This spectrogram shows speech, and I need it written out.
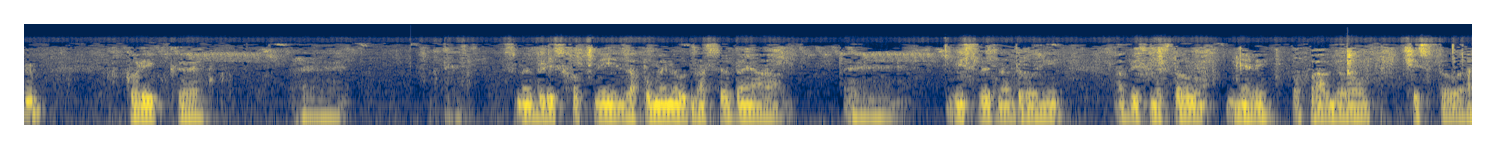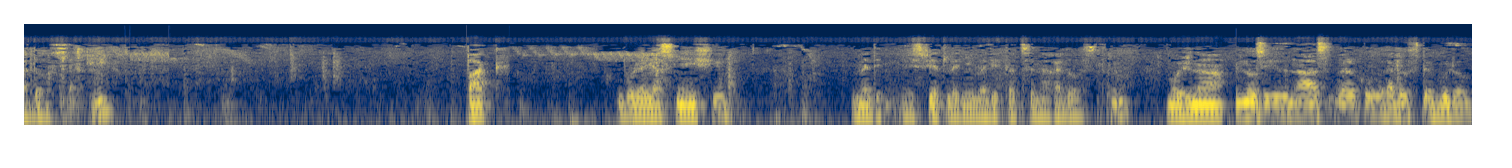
hm? kolik eh, eh, jsme byli schopni zapomenout na sebe a eh, myslet na druhý, aby jsme z toho měli opravdovou čistou radost. Hm? Pak bude jasnější medit vysvětlení meditace na radost. Hm? Možná mnozí z nás velkou radost nebudou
